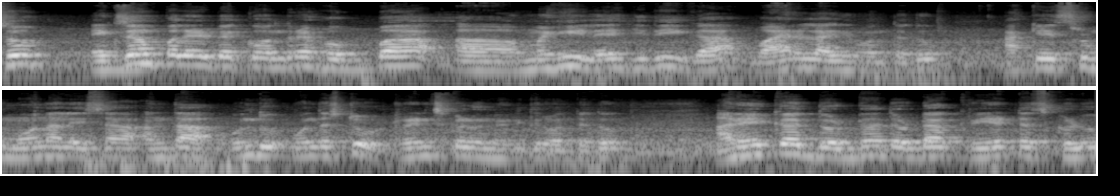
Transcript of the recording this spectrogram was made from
ಸೊ ಎಕ್ಸಾಂಪಲ್ ಹೇಳಬೇಕು ಅಂದ್ರೆ, ಒಬ್ಬ ಮಹಿಳೆ ಇದೀಗ ವೈರಲ್ ಆಗಿರುವಂಥದ್ದು ಆಕೆ ಹೆಸರು ಮೋನಾಲಿಸಾ ಅಂತ ಒಂದು ಒಂದಷ್ಟು ಟ್ರೆಂಡ್ಸ್ಗಳು ನಡೀತಿರುವಂಥದ್ದು. ಅನೇಕ ದೊಡ್ಡ ದೊಡ್ಡ ಕ್ರಿಯೇಟರ್ಸ್ಗಳು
